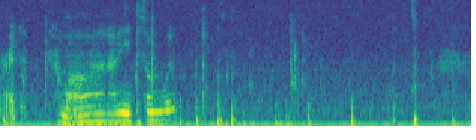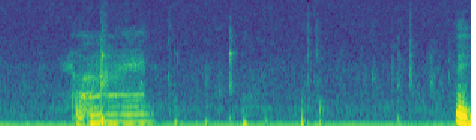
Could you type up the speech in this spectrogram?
Alright, come on, I need some loot. Come on. Hmm.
